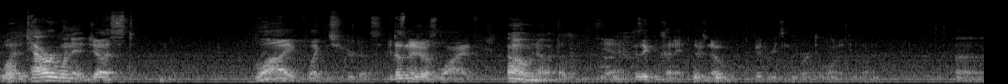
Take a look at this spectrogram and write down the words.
What? The tower wouldn't adjust live like the shooter does. It doesn't adjust live. Oh, no, it doesn't. Yeah, because it couldn't. There's no good reason for it to want to do that. Um,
